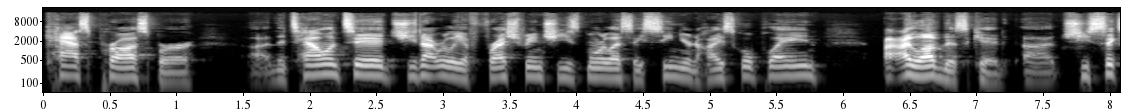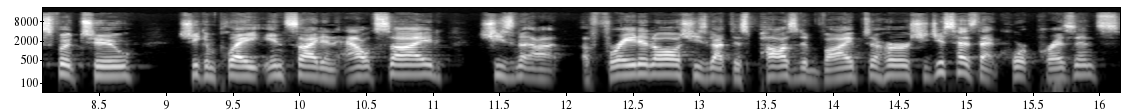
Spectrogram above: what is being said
Cass Prosper, uh, the talented. She's not really a freshman. She's more or less a senior in high school playing. I, I love this kid. Uh, she's six foot two. She can play inside and outside. She's not afraid at all. She's got this positive vibe to her. She just has that court presence.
